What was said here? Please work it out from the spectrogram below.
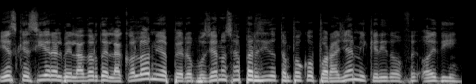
Y es que sí era el velador de la colonia, pero pues ya no se ha aparecido tampoco por allá, mi querido Eddie.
